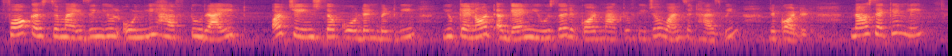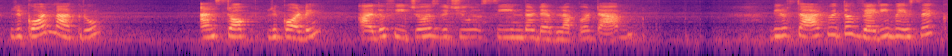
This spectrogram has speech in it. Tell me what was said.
for customizing you'll only have to write or change the code in between you cannot again use the record macro feature once it has been recorded. Now secondly record macro and stop recording are the features which you see in the developer tab. We'll start with the very basic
